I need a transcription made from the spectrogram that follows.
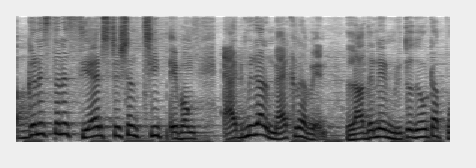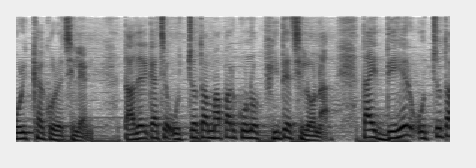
আফগানিস্তানের সিআর স্টেশন চিফ এবং অ্যাডমিরাল ম্যাকরাবেন লাদেনের মৃতদেহটা পরীক্ষা করেছিলেন। তাদের কাছে উচ্চতা মাপার কোনো ফিতে ছিল না, তাই দেহের উচ্চতা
